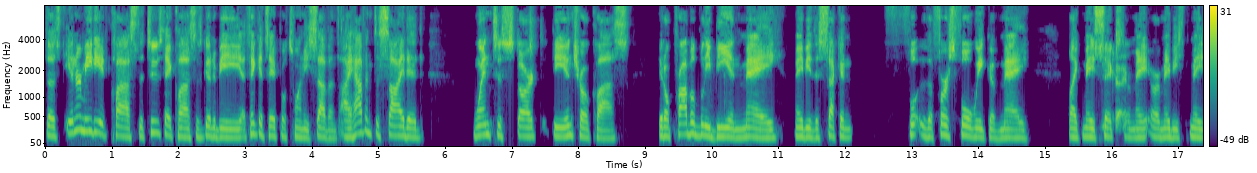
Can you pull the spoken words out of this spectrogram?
the intermediate class, the Tuesday class is going to be, I think it's April 27th. I haven't decided when to start the intro class. It'll probably be in May, maybe the second, full, the first full week of May, like May 6th okay. or May, or maybe May,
